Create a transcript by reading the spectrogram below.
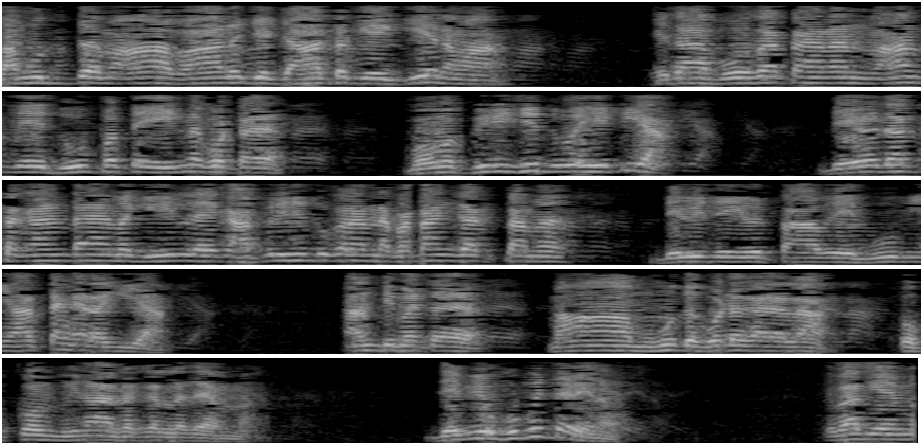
සමුද්ද මහා වාණජ ජාතකයේ කියනවා එදා බෝසතාණන් වහන්සේ දූපතේ ඉන්නකොට බොහොම පිරිසිදුව හිටියා. දේවදත්ත කණ්ඩායම ගිහිල්ලා ඒක අපිරිසිදු කරන්න පටන් ගත්තම දෙවි දේවතාවේ භූමිය අතහැර ගියා. අන්තිමට මහා මුහුද ගොඩ ගලලා ඔක්කොම විනාශ කරලා දැම්මා. දෙවියෝ කුපිත වෙනවා. ඒ වගේම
